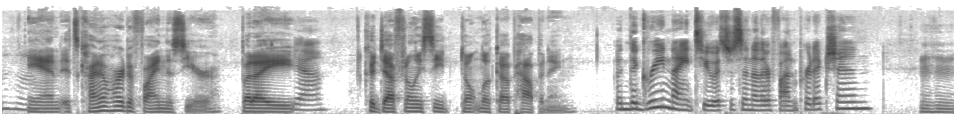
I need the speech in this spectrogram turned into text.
mm-hmm. and it's kind of hard to find this year. But I Yeah. could definitely see Don't Look Up happening. And the Green Knight too. It's just another fun prediction. Mm-hmm.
